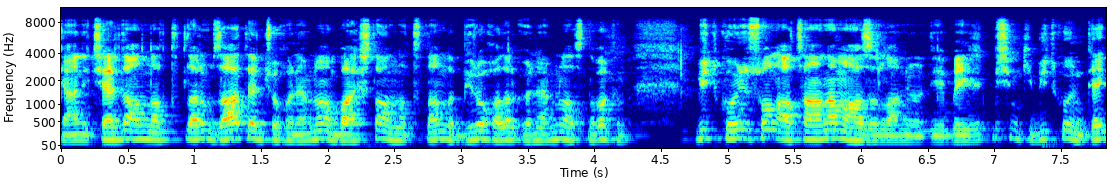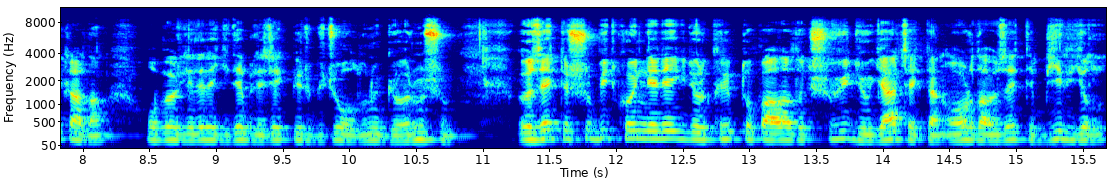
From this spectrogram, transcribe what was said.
Yani içeride anlattıklarım zaten çok önemli ama başta anlattıklarım da bir o kadar önemli aslında. Bakın Bitcoin son atağına mı hazırlanıyor diye belirtmişim ki Bitcoin tekrardan o bölgelere gidebilecek bir gücü olduğunu görmüşüm. Özellikle şu Bitcoin nereye gidiyor kripto paralardaki şu video gerçekten orada özellikle bir yıl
